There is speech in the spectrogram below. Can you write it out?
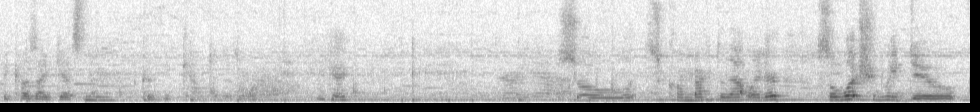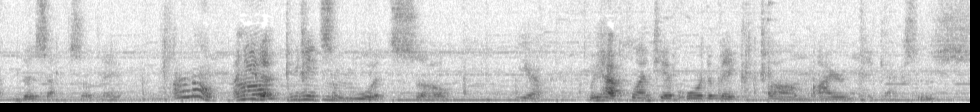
because I guess that hmm. could be counted as well. Okay. So let's come back to that later. So what should we do this episode, Nate? I don't know. I need Um, a, we need some wood, so Yeah. we have plenty of ore to make um, iron pickaxes.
